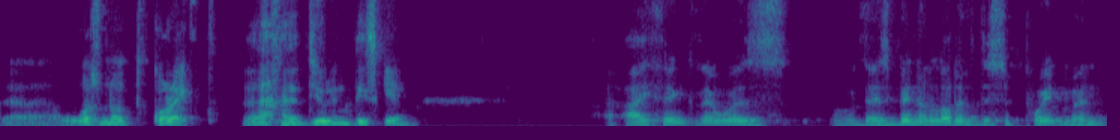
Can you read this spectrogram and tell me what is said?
was not correct during this game. I think there was there's been a lot of disappointment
